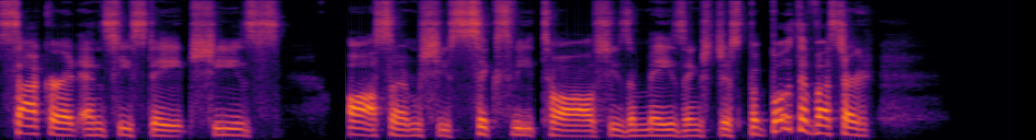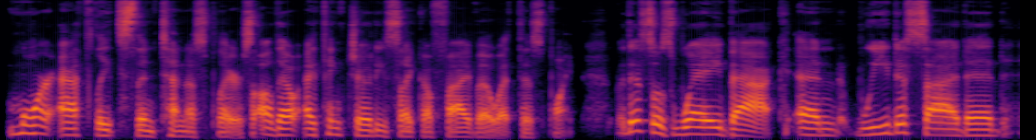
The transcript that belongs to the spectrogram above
soccer at NC State. She's awesome. She's six feet tall. She's amazing. She's just, but both of us are more athletes than tennis players, although I think Jody's like a 5 at this point. But this was way back. And we decided,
